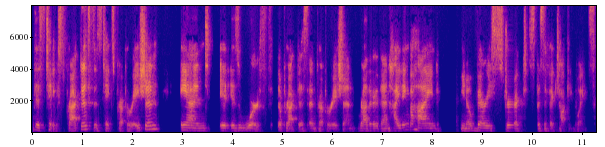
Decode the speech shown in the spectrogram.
this takes practice, this takes preparation and it is worth the practice and preparation rather than hiding behind you know very strict specific talking points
